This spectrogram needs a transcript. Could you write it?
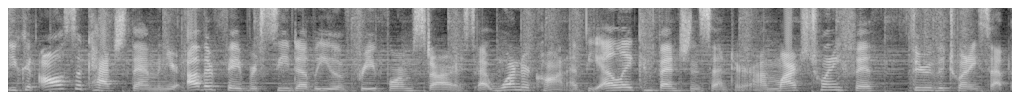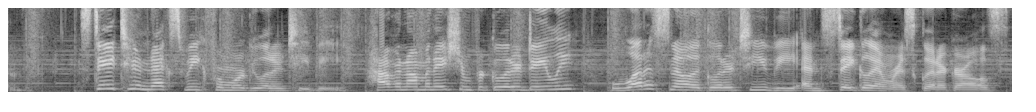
You can also catch them and your other favorite CW and Freeform stars at WonderCon at the LA Convention Center on March 25th through the 27th. Stay tuned next week for more Glitter TV. Have a nomination for Glitter Daily? Let us know at Glitter TV and stay glamorous, Glitter Girls.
